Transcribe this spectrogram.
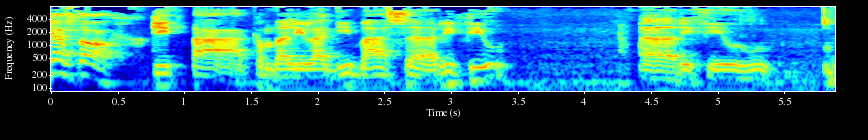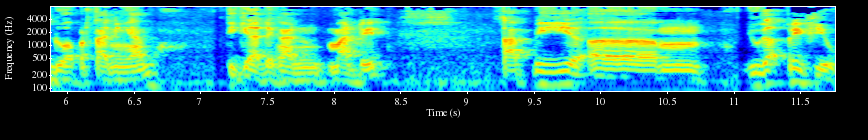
Jastok, kita kembali lagi bahas uh, review uh, review dua pertandingan, tiga dengan Madrid, tapi um, juga preview,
